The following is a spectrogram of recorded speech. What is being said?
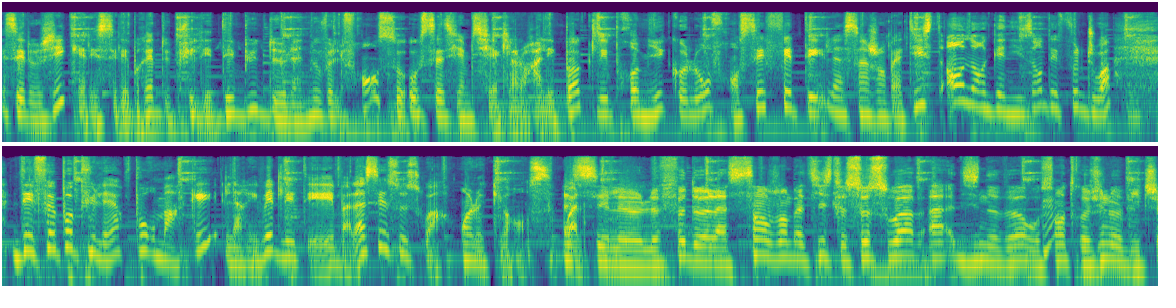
C'est logique, elle est célébrée depuis les débuts de la Nouvelle-France au XVIe siècle. Alors à l'époque, les premiers colons français fêtaient la Saint-Jean-Baptiste en organisant des feux de joie, des feux populaires pour marquer l'arrivée de l'été. Et ben là, c'est ce soir, en l'occurrence. Voilà. C'est le, feu de la Saint-Jean-Baptiste ce soir à 19h au centre Juno Beach.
